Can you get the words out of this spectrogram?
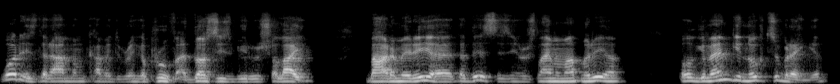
What is the Rambam coming to bring a proof? Ados is Birushalayim. Bahar Maria, that this is in Yerushalayim and Mount Maria. Well, given genug to bring it,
